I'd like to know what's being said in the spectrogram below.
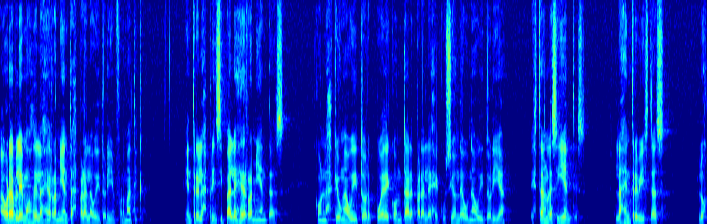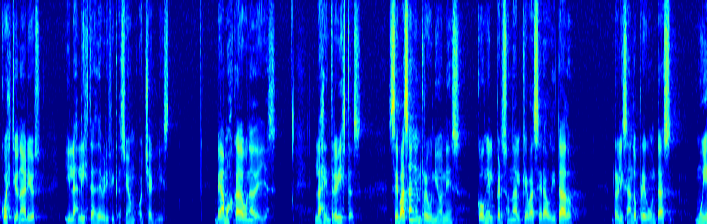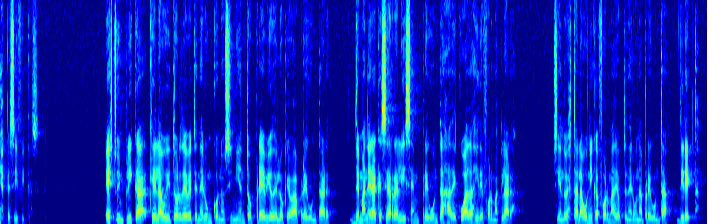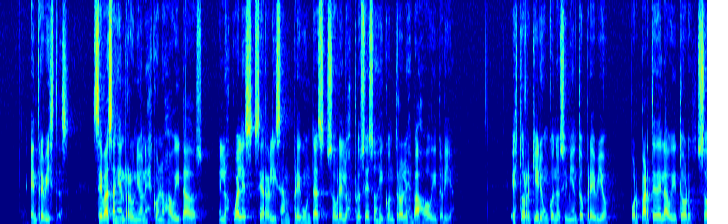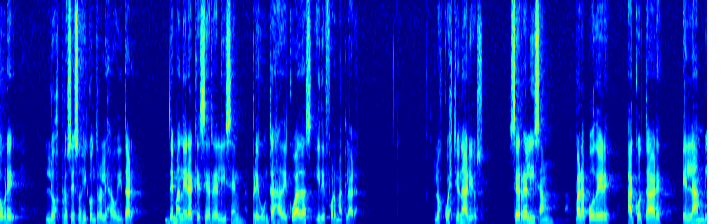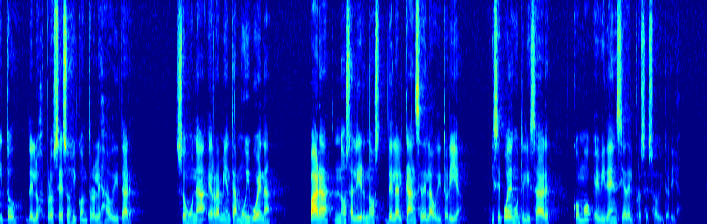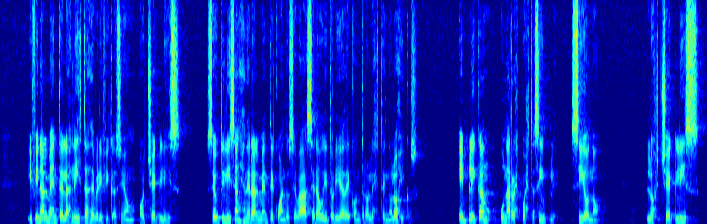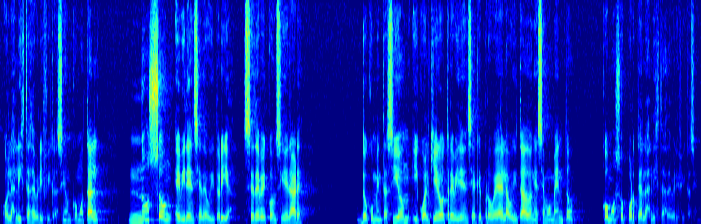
Ahora hablemos de las herramientas para la auditoría informática. Entre las principales herramientas con las que un auditor puede contar para la ejecución de una auditoría están las siguientes. Las entrevistas, los cuestionarios y las listas de verificación o checklist. Veamos cada una de ellas. Las entrevistas se basan en reuniones con el personal que va a ser auditado, realizando preguntas muy específicas. Esto implica que el auditor debe tener un conocimiento previo de lo que va a preguntar, de manera que se realicen preguntas adecuadas y de forma clara, siendo esta la única forma de obtener una pregunta directa. Entrevistas. Se basan en reuniones con los auditados en los cuales se realizan preguntas sobre los procesos y controles bajo auditoría. Esto requiere un conocimiento previo por parte del auditor sobre los procesos y controles a auditar, de manera que se realicen preguntas adecuadas y de forma clara. Los cuestionarios se realizan para poder acotar el ámbito de los procesos y controles a auditar. Son una herramienta muy buena para no salirnos del alcance de la auditoría y se pueden utilizar como evidencia del proceso de auditoría. Y finalmente, las listas de verificación o checklists se utilizan generalmente cuando se va a hacer auditoría de controles tecnológicos e implican una respuesta simple, sí o no. Los checklists o las listas de verificación como tal no son evidencia de auditoría, se debe considerar documentación y cualquier otra evidencia que provea el auditado en ese momento como soporte a las listas de verificación.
